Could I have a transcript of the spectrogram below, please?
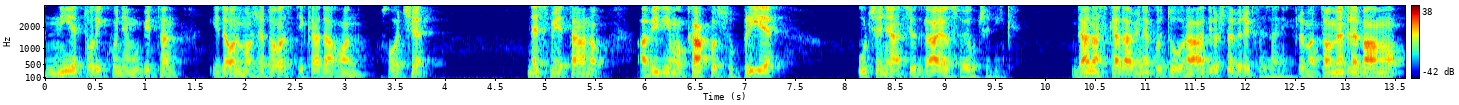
nije toliko njemu bitan i da on može dolaziti kada on hoće, nesmijetano, a vidimo kako su prije učenjaci odgajali svoje učenike. Danas kada bi neko to uradio, što bi rekli za njih? Prema tome trebamo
